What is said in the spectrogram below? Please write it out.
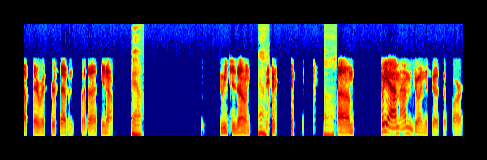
up there with Chris Evans, but uh, you know. Yeah. To each his own. Yeah. Oh. Um, but yeah, I'm I'm enjoying the show so far,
